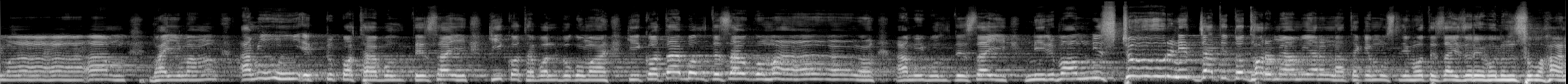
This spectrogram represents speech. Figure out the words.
ইমাম ভাই ইমাম, আমি একটু কথা বলতে চাই। কি কথা বলব গোমা কি কথা বলতে চাও গোমা আমি বলতে চাই, নির্মম, নিষ্ঠুর, নির্যাতিত ধর্মে আমি আর না থেকে মুসলিম হতে চাই। জোরে বলুন সুবহান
